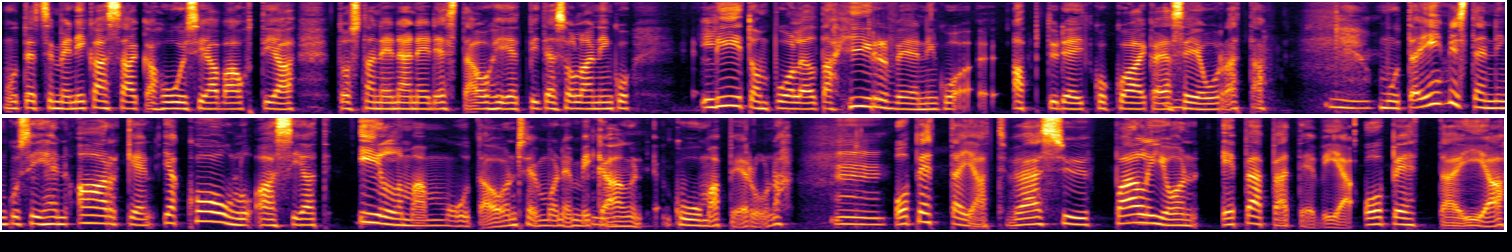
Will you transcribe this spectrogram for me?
mutta se meni kanssa aika huisia vauhtia tuosta nenän edestä ohi, että pitäisi olla niin kuin liiton puolelta hirveän niin kuin up to date koko aika ja mm. seurata. Mm. Mutta ihmisten niin kuin siihen arkeen ja kouluasiat ilman muuta on semmoinen, mikä mm. on kuuma peruna. Mm. Opettajat väsyy, paljon epäpäteviä opettajia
